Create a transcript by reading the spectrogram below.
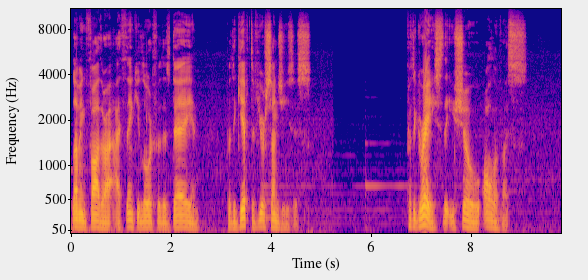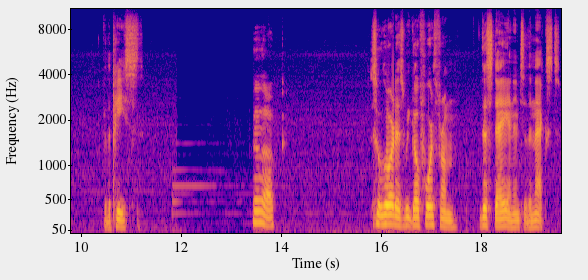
Loving Father, I, thank you, Lord, for this day and for the gift of your Son, Jesus, for the grace that you show all of us, for the peace, the love. So, Lord, as we go forth from this day and into the next,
